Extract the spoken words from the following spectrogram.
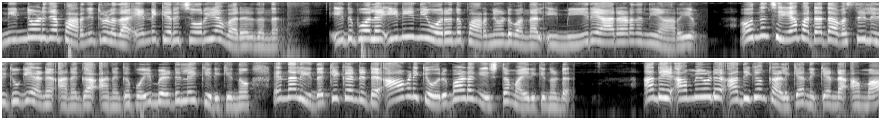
നിന്നോട് ഞാൻ പറഞ്ഞിട്ടുള്ളതാ എന്നെ കയറി ചൊറിയാൻ വരരുതെന്ന്. ഇതുപോലെ ഇനി നീ ഓരോന്ന് പറഞ്ഞുകൊണ്ട് വന്നാൽ ഈ മീര ആരാണെന്ന് നീ അറിയും. ഒന്നും ചെയ്യാൻ പറ്റാത്ത അവസ്ഥയിലിരിക്കുകയാണ് അനഘ. അനഘ പോയി ബെഡിലേക്ക് ഇരിക്കുന്നു എന്നാൽ ഇതൊക്കെ കണ്ടിട്ട് ആവണിക്ക് ഒരുപാടങ്ങ് ഇഷ്ടമായിരിക്കുന്നുണ്ട്. അതെ അമ്മയോട് അധികം കളിക്കാൻ നിൽക്കേണ്ട. അമ്മ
